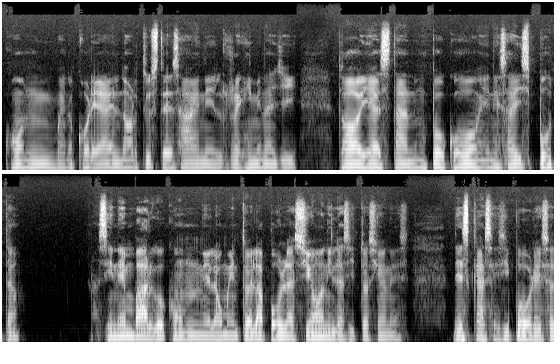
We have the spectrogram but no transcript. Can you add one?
con bueno, Corea del Norte, ustedes saben, el régimen allí todavía están un poco en esa disputa. Sin embargo, con el aumento de la población y las situaciones de escasez y pobreza,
